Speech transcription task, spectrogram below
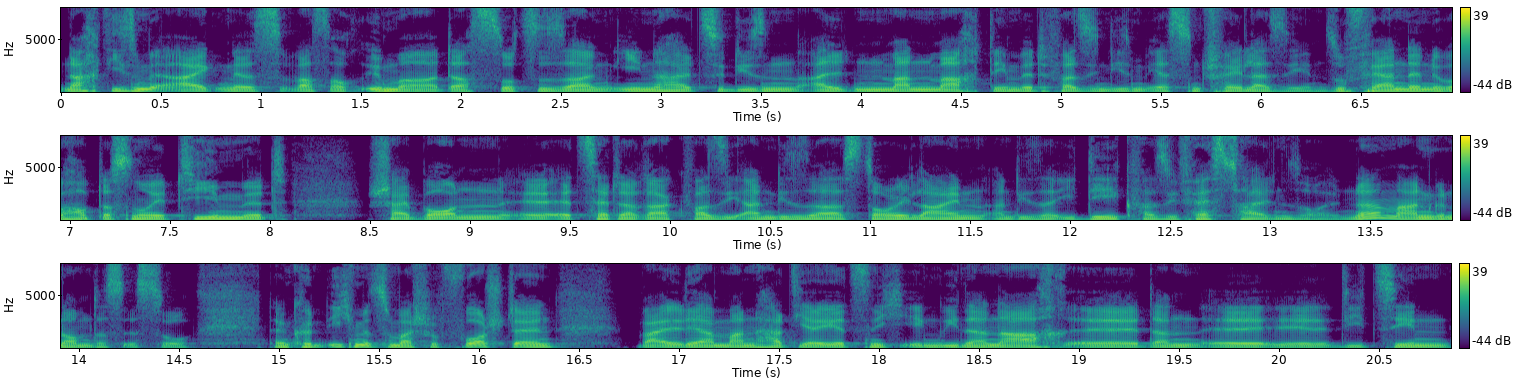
nach diesem Ereignis, was auch immer, das sozusagen ihn halt zu diesem alten Mann macht, den wir quasi in diesem ersten Trailer sehen. Sofern denn überhaupt das neue Team mit Scheibon äh, etc. quasi an dieser Storyline, an dieser Idee quasi festhalten soll. Ne? Mal angenommen, das ist so. Dann könnte ich mir zum Beispiel vorstellen, weil der Mann hat ja jetzt nicht irgendwie danach äh, dann äh, die 10,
